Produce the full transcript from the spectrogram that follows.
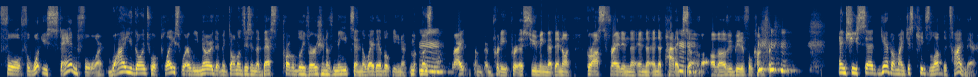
for for what you stand for why are you going to a place where we know that mcdonald's isn't the best probably version of meat and the way they look you know m- most Mm. right I'm, I'm pretty, pretty assuming that they're not grass fed in the in the in the paddocks Mm. of, of, of a beautiful country and she said, Yeah, but my just kids love the time there.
